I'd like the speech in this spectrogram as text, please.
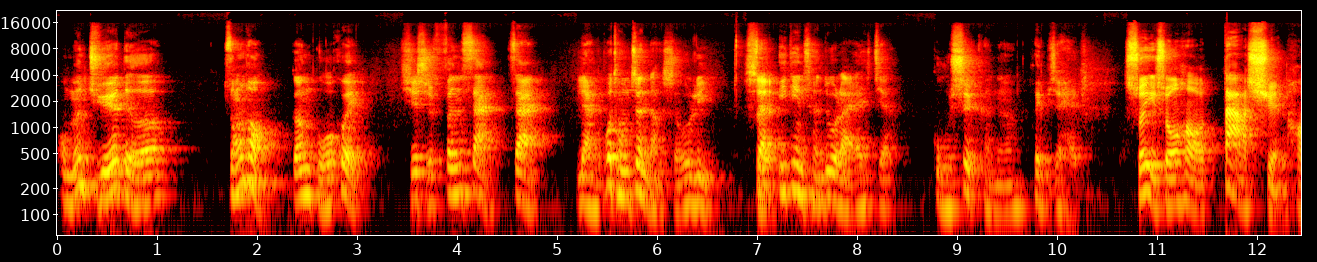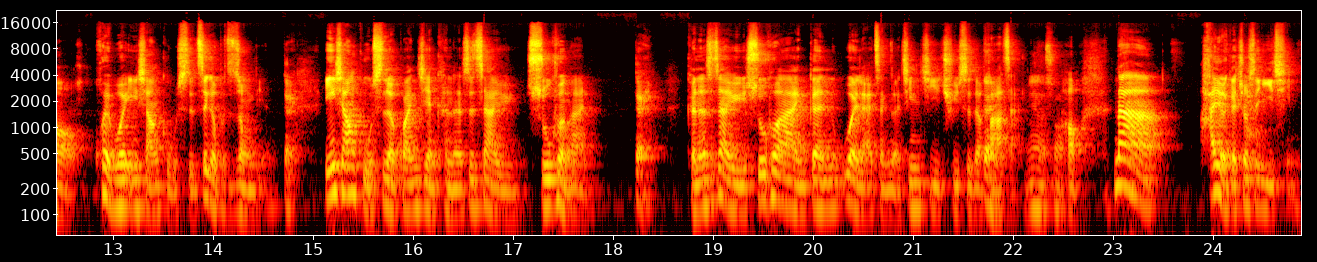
我们觉得总统跟国会其实分散在两个不同政党手里，在一定程度来讲，股市可能会比较 happy。所以说哈，大选哈会不会影响股市？这个不是重点。对，影响股市的关键可能是在于纾困案。对，可能是在于纾困案跟未来整个经济趋势的发展。没有错。好，那。还有一个就是疫情，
